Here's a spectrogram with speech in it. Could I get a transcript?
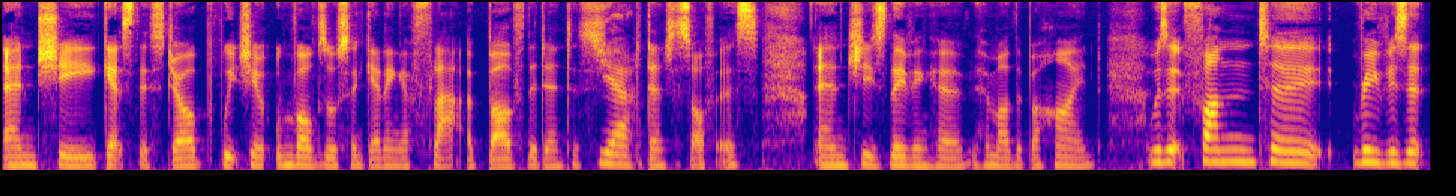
and she gets this job, which involves also getting a flat above the dentist, yeah. the dentist's office, and she's leaving her her mother behind. Was it fun to revisit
